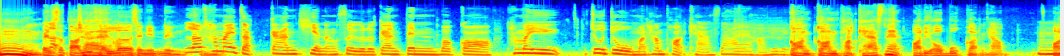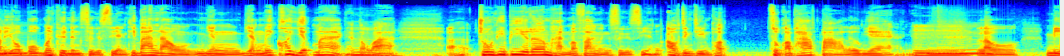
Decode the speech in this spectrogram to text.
อืม เป็น storytell er ชนิดหนึ่งแล้วทำไมจากการเขียนหนังสือหรือการเป็นบกทำไมจู่ๆมาทำพอดแคสต์ได้อะคะพี่บิ๊กก่อนก่อนพอดแคสต์เนี่ย audiobook ก่อนครับ audiobook มันคือหนังสือเสียงที่บ้านเรายังยังไม่ค่อยเยอะมากอะแต่ว่าเอ่อช่วงที่พี่เริ่มหันมาฟังหนังสือเสียงเอาจริง ๆ เพราะ สุขภาพตาเริ่มแย่อืมเรามี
